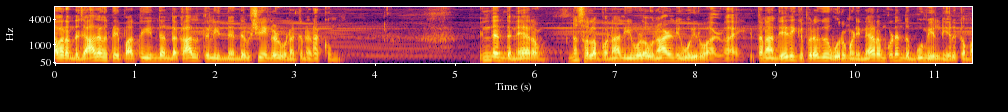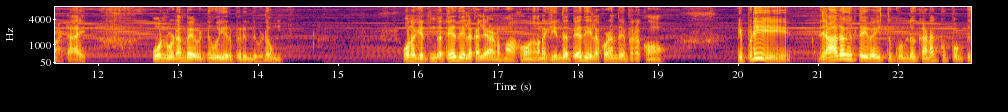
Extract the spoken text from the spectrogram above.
அவர் அந்த ஜாதகத்தை பார்த்து இந்தந்த காலத்தில் இந்தந்த விஷயங்கள் உனக்கு நடக்கும். இந்தந்த நேரம். இன்னும் சொல்ல போனால் இவ்வளவு நாள் நீ உயிர் வாழ்வாய். இத்தனாம் தேதிக்கு பிறகு ஒரு மணி நேரம் கூட இந்த பூமியில் நீ இருக்க மாட்டாய். உன் உடம்பை விட்டு உயிர் பிரிந்து விடும். உனக்கு இந்த தேதியில் கல்யாணம் ஆகும். உனக்கு இந்த தேதியில் குழந்தை பிறக்கும். இப்படி ஜாதகத்தை வைத்துக்கொண்டு கணக்கு போட்டு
